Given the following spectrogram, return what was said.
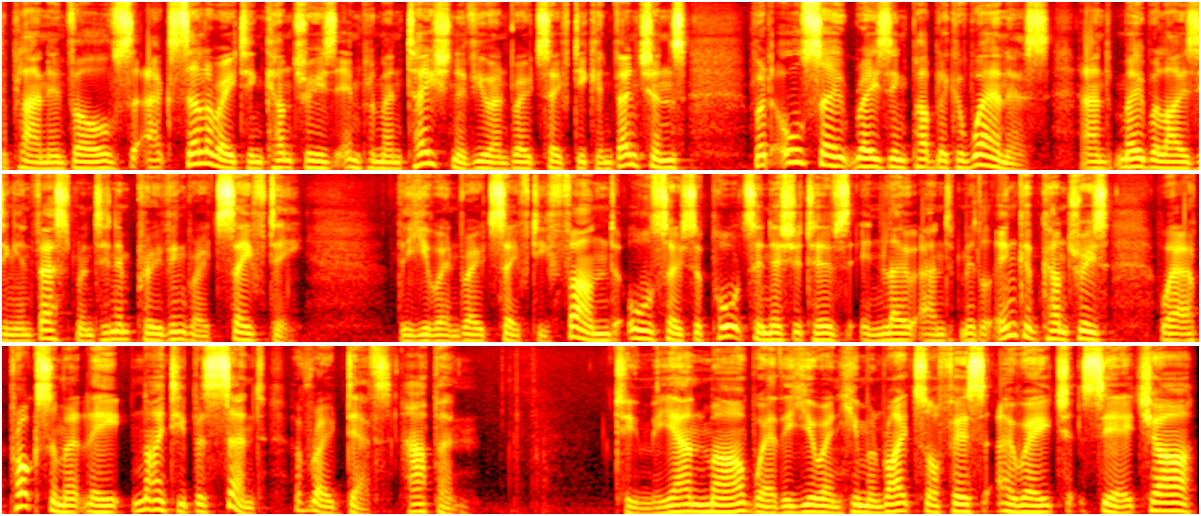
The plan involves accelerating countries' implementation of UN road safety conventions, but also raising public awareness and mobilising investment in improving road safety. The UN Road Safety Fund also supports initiatives in low and middle income countries where approximately 90% of road deaths happen to Myanmar, where the UN Human Rights Office, OHCHR,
